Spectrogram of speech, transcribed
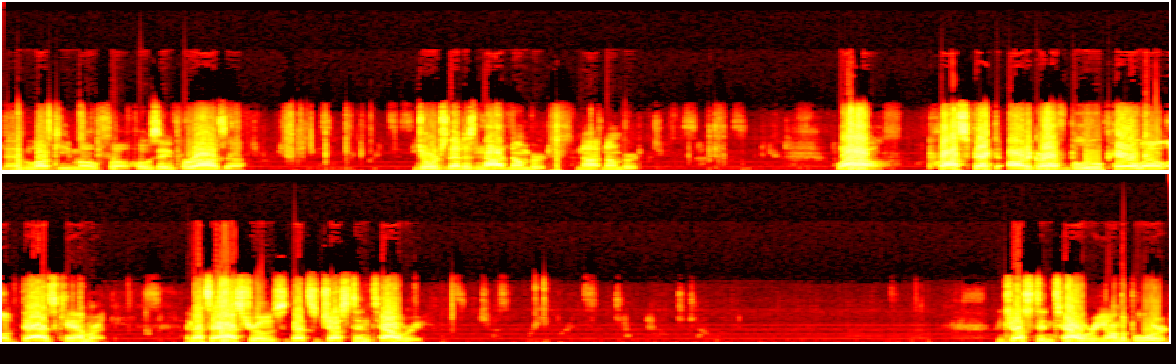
That lucky mofo. Jose Peraza. George, that is not numbered. Not numbered. Wow. Prospect autograph blue parallel of Daz Cameron. And that's Astros. That's Justin Towery. Justin Towery on the board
